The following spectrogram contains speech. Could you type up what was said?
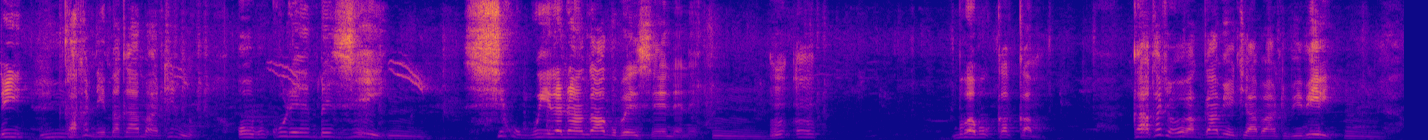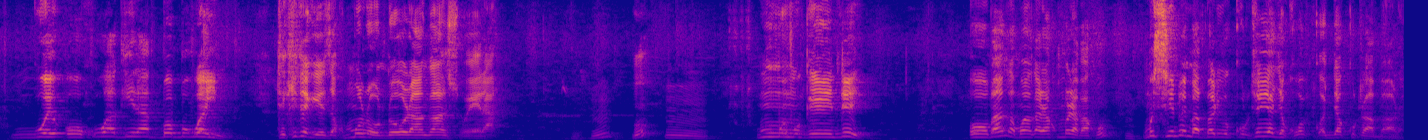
Ni- kaaka ne mbagamba nti nno obukulembeze. Mm, si kugwirana ngaagoba enseenene mm, Mm-mm. buba bukkakkamu kaakati oba bagambye nti abantu bibiri gwe okuwagira bob wine tekitegeeza kumulondoola nga nswera Mhm. Hmm? Mm. mmwe mugende obanga mwagala kumulabako musimbe emabbali wekkulu teri ajja ku- ajja kukutambaala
